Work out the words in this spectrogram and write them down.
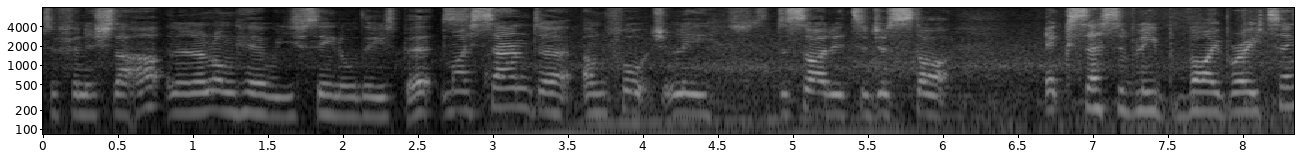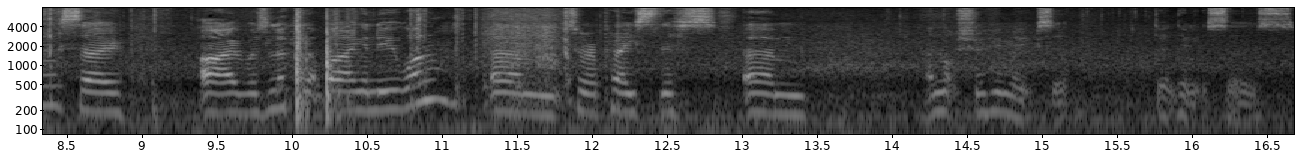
to finish that up. And then along here we've seen all these bits. My sander unfortunately decided to just start excessively vibrating. So I was looking at buying a new one um, to replace this um, I'm not sure who makes it. Don't think it says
